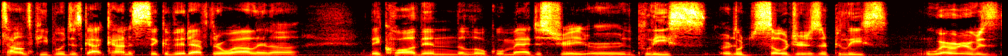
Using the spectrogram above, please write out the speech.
townspeople just got kind of sick of it after a while, and uh, they called in the local magistrate or the police or soldiers or police, whoever was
